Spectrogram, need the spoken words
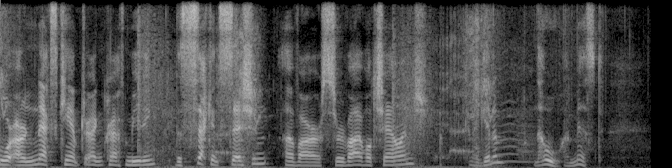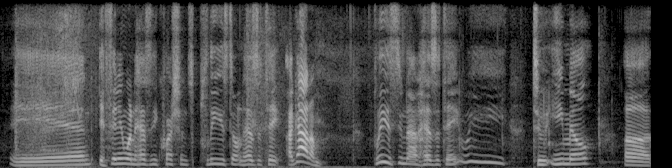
For our next Camp Dragoncraft meeting, the second session of our survival challenge. Can I get him? No, I missed. And if anyone has any questions, please don't hesitate. I got him. Please do not hesitate wee, to email, uh,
